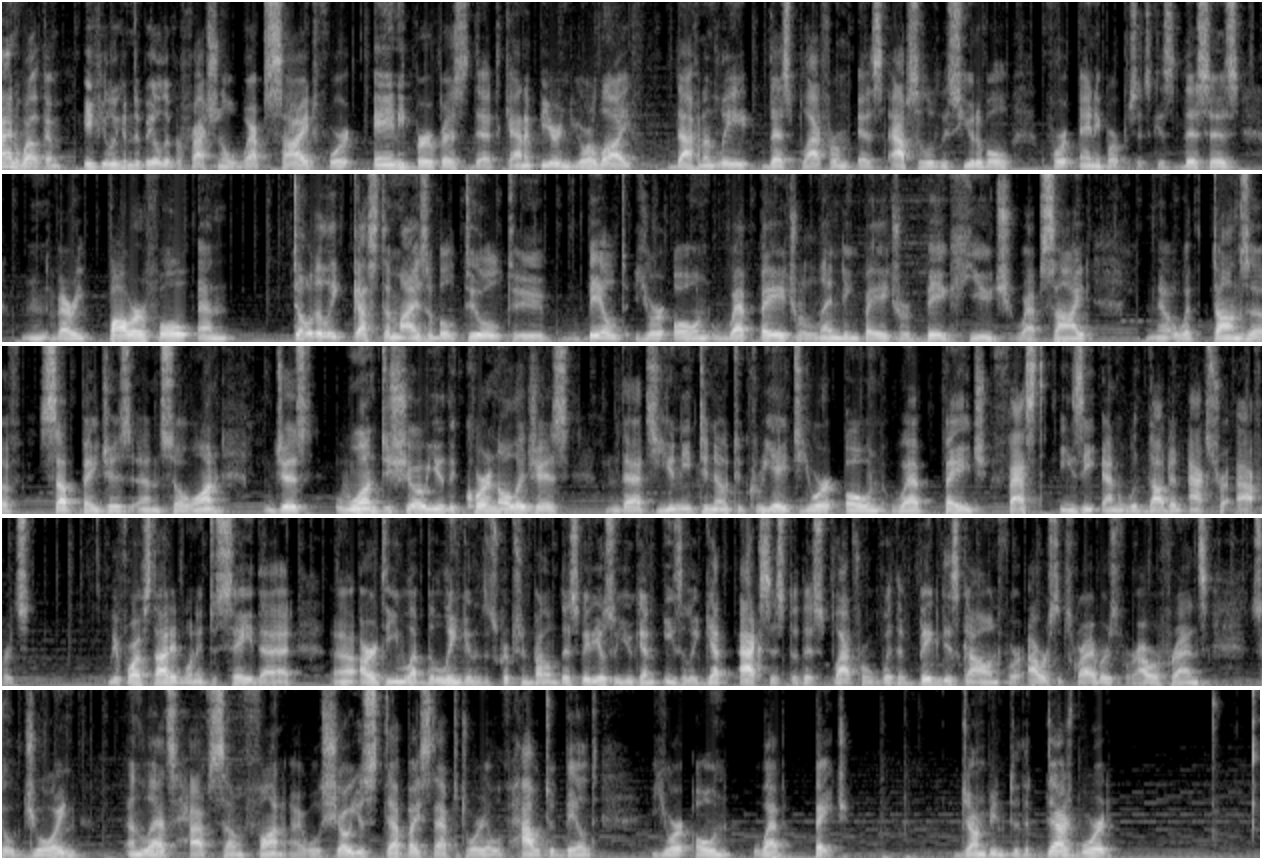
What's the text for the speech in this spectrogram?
And welcome. If you're looking to build a professional website for any purpose that can appear in your life, definitely this platform is absolutely suitable for any purposes because this is mm, very powerful and totally customizable tool to build your own web page or landing page or big huge website you know, with tons of sub pages and so on just want to show you the core knowledges that you need to know to create your own web page fast, easy, and without an extra efforts. Before I've started, wanted to say that uh, our team left the link in the description panel of this video so you can easily get access to this platform with a big discount for our subscribers, for our friends. So join and let's have some fun. I will show you step-by-step -step tutorial of how to build your own web page. Jump into the dashboard.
